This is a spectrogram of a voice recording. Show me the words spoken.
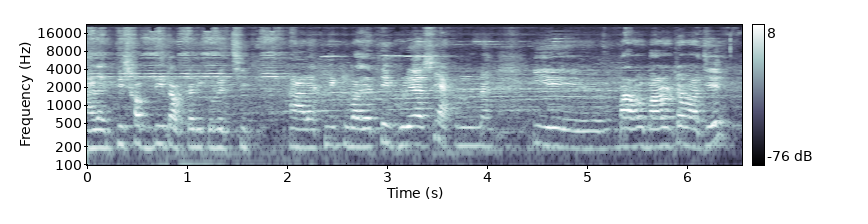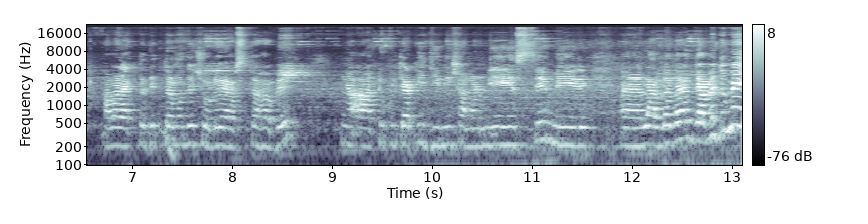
আর একদিন সব দিয়ে তরকারি করেছি। আর এখন একটু বাজার থেকে ঘুরে আসি, এখন ইয়ে বারো, বারোটা বাজে। আবার একটা দেড়টার মধ্যে চলে আসতে হবে। আর টুকিটাকি জিনিস আমার মেয়ে এসছে, মেয়ের দাদা যাবে তুমি?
